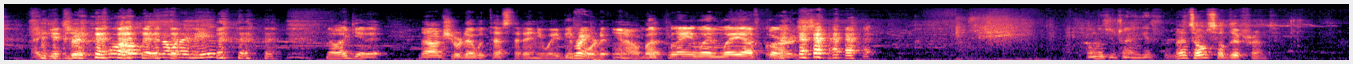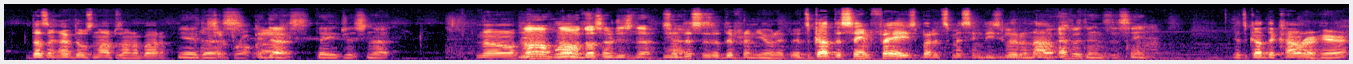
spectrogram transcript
I get you. Well, you know what I mean? no, I get it. No, I'm sure they would test it anyway before Right. the, you know, But The plane went way off course. How much you trying to get for this? that's also different. It Doesn't have those knobs on the bottom. Yeah, it does. broke It does. They just not. No, No, no, those are just the. So yeah. this is a different unit. It's got the same face, but it's missing these little knobs. Everything's the same. It's got the counter here,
